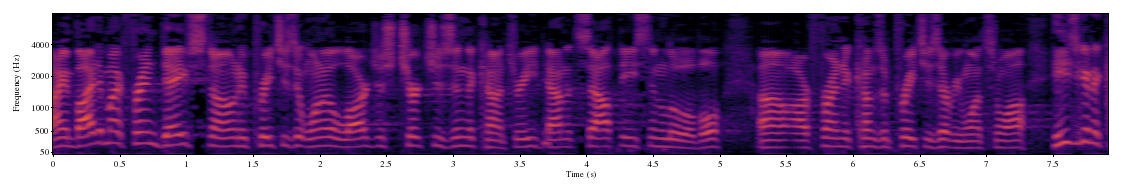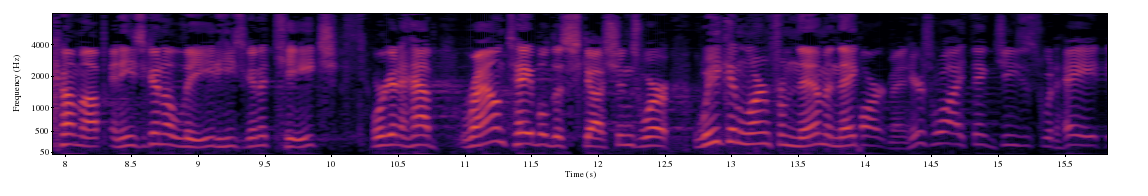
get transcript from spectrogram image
I invited my friend Dave Stone, who preaches at one of the largest churches in the country down at Southeast in Louisville. Uh, our friend who comes and preaches every once in a while. He's going to come up and he's going to lead. He's going to teach. We're going to have roundtable discussions where we can learn from them and they department. Here's what I think Jesus would hate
